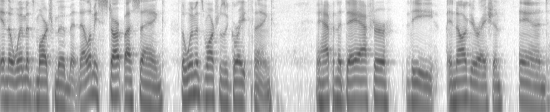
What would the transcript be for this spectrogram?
in the Women's March movement. Now, let me start by saying the Women's March was a great thing. It happened the day after the inauguration, and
